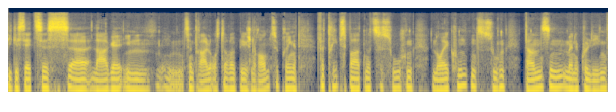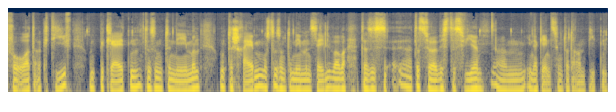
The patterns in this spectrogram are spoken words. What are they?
die Gesetzeslage in zentral-osteuropäischen Raum zu bringen, Vertriebspartner zu suchen, neue Kunden zu suchen, dann sind meine Kollegen vor Ort aktiv und begleiten das Unternehmen. Unterschreiben muss das Unternehmen selber, aber das ist äh, das Service, das wir ähm, in Ergänzung dort anbieten.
